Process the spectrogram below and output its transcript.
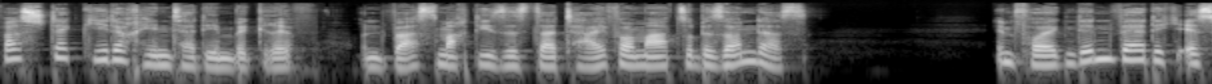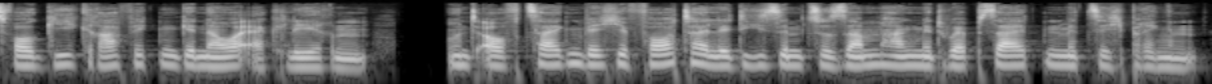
Was steckt jedoch hinter dem Begriff und was macht dieses Dateiformat so besonders? Im Folgenden werde ich SVG-Grafiken genauer erklären und aufzeigen, welche Vorteile diese im Zusammenhang mit Webseiten mit sich bringen.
